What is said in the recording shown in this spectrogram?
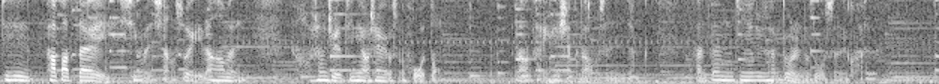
就是 pop up 在新闻上，所以让他们好像觉得今天好像有什么活动，然后才去想到我生日这样。反正今天就是很多人都祝我生日快乐，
